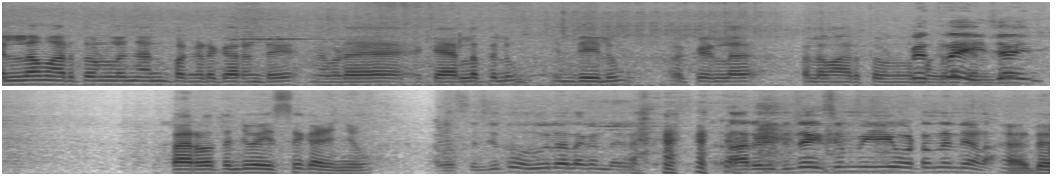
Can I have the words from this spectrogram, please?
എല്ലാ മാരത്തോണിലും ഞാൻ പങ്കെടുക്കാറുണ്ട്. നമ്മുടെ കേരളത്തിലും ഇന്ത്യയിലും ഒക്കെയുള്ള പല മാരത്തോണിലും ഇപ്പൊ ഏജ് ആയി ഇപ്പം അറുപത്തഞ്ച് വയസ്സ് കഴിഞ്ഞു. അതെ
